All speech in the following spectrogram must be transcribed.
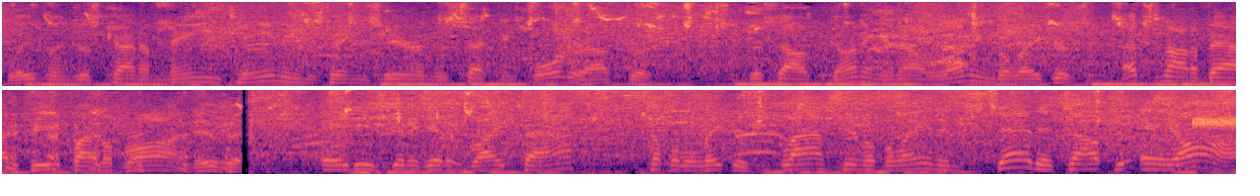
Cleveland just kind of maintaining things here in the second quarter after just outgunning and outrunning the Lakers. That's not a bad feed by LeBron, is it? AD's going to get it right back. A couple of Lakers flash into the lane. Instead, it's out to AR.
